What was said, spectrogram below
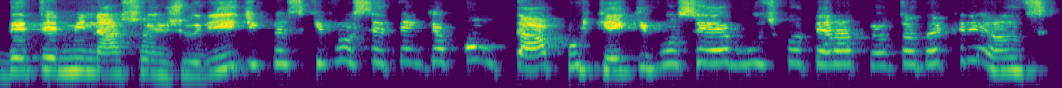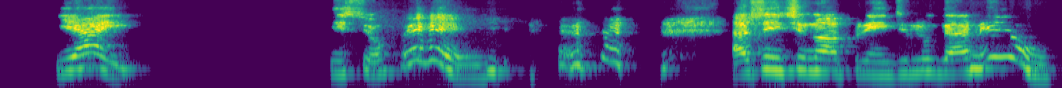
determinações jurídicas que você tem que apontar por que você é musicoterapeuta da criança. E aí? Isso é um perrengue. a gente não aprende em lugar nenhum.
